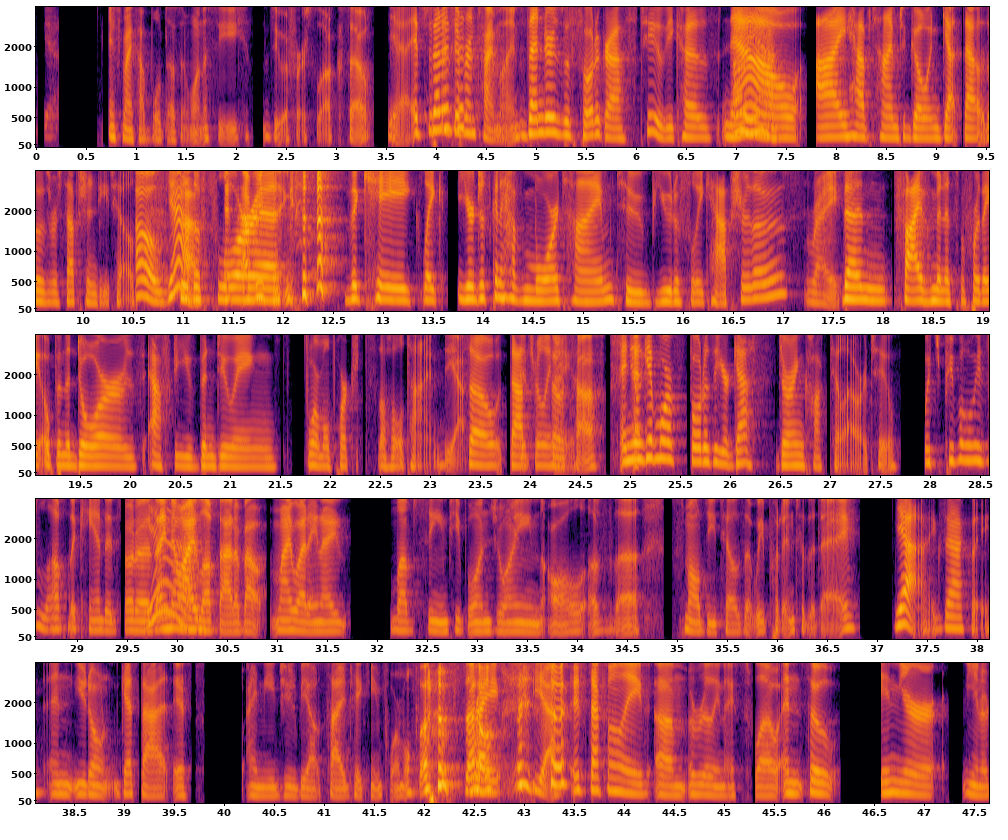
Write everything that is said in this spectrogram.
if my couple doesn't want to see do a first look. So Yeah, it's it just a different timeline. vendors with photographs too because Oh, now I have time to go and get that those reception details. Oh yeah, So the florist, the cake, like you're just going to have more time to beautifully capture those right. than five minutes before they open the doors after you've been doing formal portraits the whole time. Yeah. So that's It's really so nice. tough. And you'll And- get more photos of your guests during cocktail hour too. Which people always love the candid photos. I know I love that about my wedding. I loved seeing people enjoying all of the small details that we put into the day. Yeah, exactly. and you don't get that if I need you to be outside taking formal photos. So Right. yeah, it's definitely um, a really nice flow. And so in your, you know,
